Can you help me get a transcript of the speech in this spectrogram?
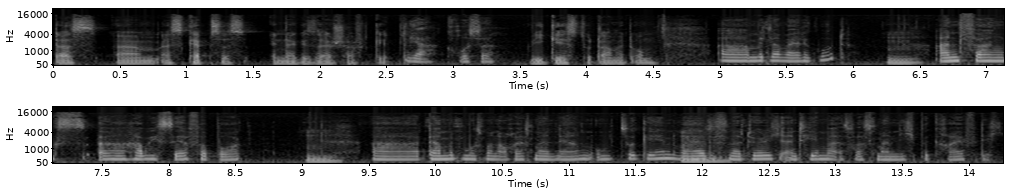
dass ähm, es Skepsis in der Gesellschaft gibt. Ja, große. Wie gehst du damit um? Äh, mittlerweile gut. Mhm. Anfangs äh, habe ich sehr verborgen. Mhm. Äh, damit muss man auch erstmal lernen, umzugehen, weil mhm. das natürlich ein Thema ist, was man nicht begreiflich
